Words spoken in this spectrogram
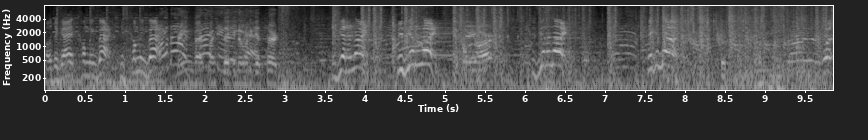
Oh, the guy coming back. He's coming back. Bring back my steak and nobody gets hurt. He's got a knife. He's got a knife. There you are. He's got a knife. Take him down. What?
